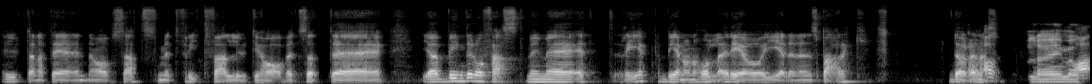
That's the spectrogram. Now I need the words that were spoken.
utan att det är en avsats med ett fritt fall ut i havet. Så att eh, jag binder nog fast mig med ett rep, ber någon hålla i det och ger den en spark. Dörren ja, alltså. emot. Ja.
